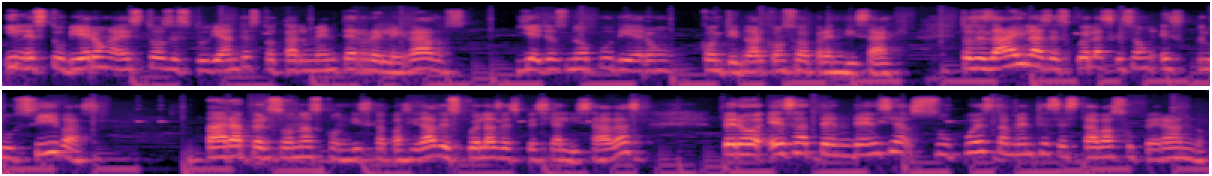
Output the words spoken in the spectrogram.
y les tuvieron a estos estudiantes totalmente relegados y ellos no pudieron continuar con su aprendizaje. Entonces hay las escuelas que son exclusivas para personas con discapacidad, escuelas especializadas, pero esa tendencia supuestamente se estaba superando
